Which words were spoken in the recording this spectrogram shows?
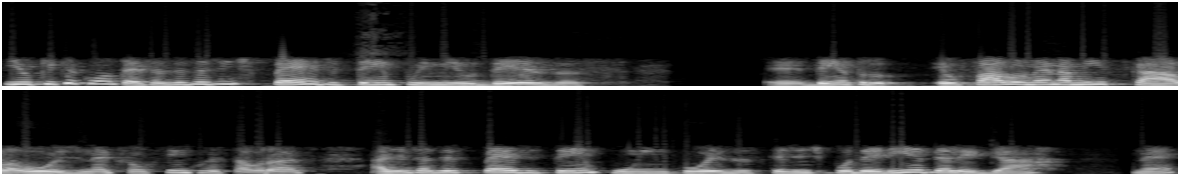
E o que, que acontece? Às vezes a gente perde tempo em miudezas é, dentro. Eu falo né, na minha escala hoje, né, que são cinco restaurantes, a gente às vezes perde tempo em coisas que a gente poderia delegar, né?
